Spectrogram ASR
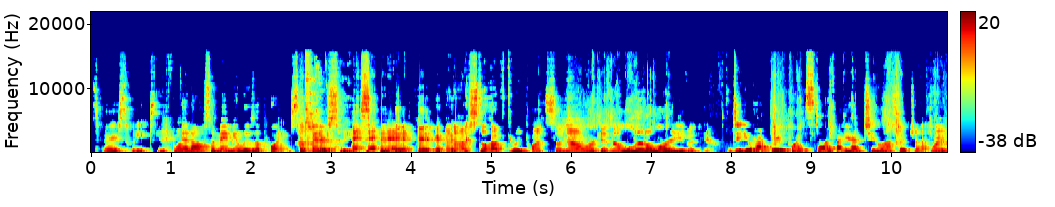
It's very sweet. You've won. It also made me lose a point, so bittersweet. and I still have three points, so now we're getting a little more even here. Do you have three points still? I thought you had two last I checked. Wait,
